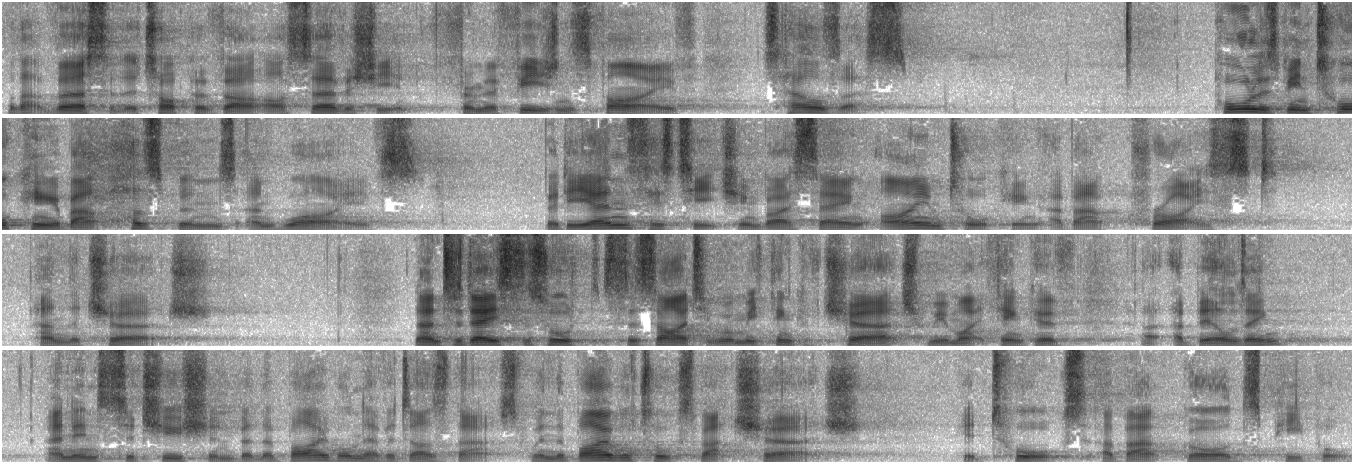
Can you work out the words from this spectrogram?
Well, that verse at the top of our, our service sheet from Ephesians 5 tells us. Paul has been talking about husbands and wives, but he ends his teaching by saying, I am talking about Christ and the church. Now, in today's society, when we think of church, we might think of a building an institution, but the Bible never does that. When the Bible talks about church, it talks about God's people,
